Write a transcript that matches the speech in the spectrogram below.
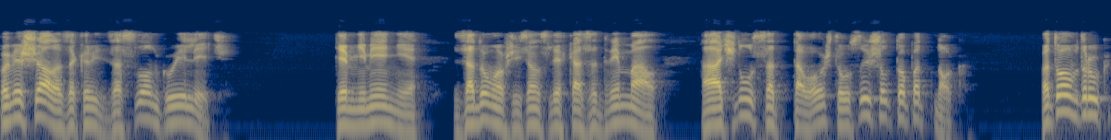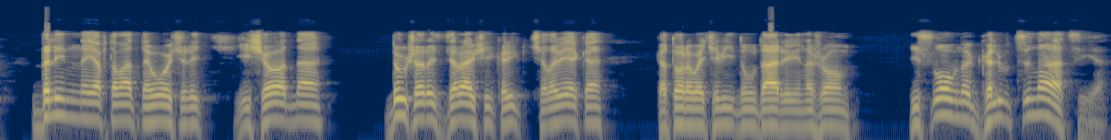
помешало закрыть заслонку и лечь. Тем не менее, задумавшись, он слегка задремал, а очнулся от того, что услышал топот ног. Потом вдруг длинная автоматная очередь, еще одна, душераздирающий крик человека, которого, очевидно, ударили ножом, и словно галлюцинация,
